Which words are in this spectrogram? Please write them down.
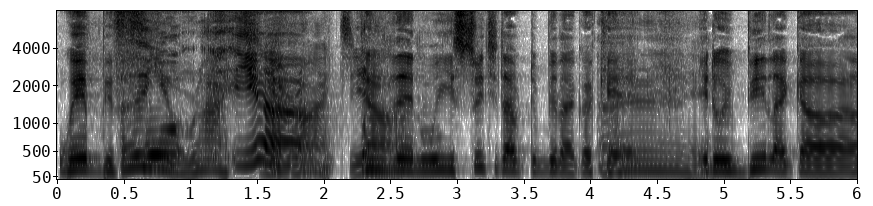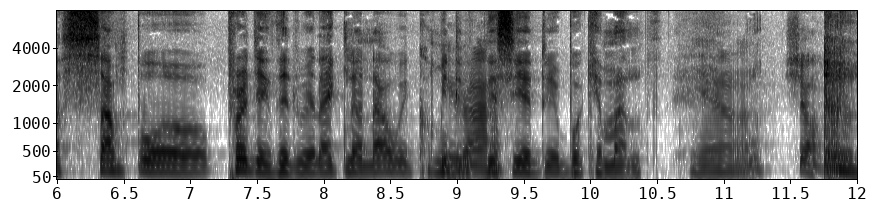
way before. Oh, you're right. Yeah. You're right. Yeah. And then we switched it up to be like, okay, Ah, it would be like a sample project that we're like, no, now we're committing right. this year to a book a month. yeah. Sure.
